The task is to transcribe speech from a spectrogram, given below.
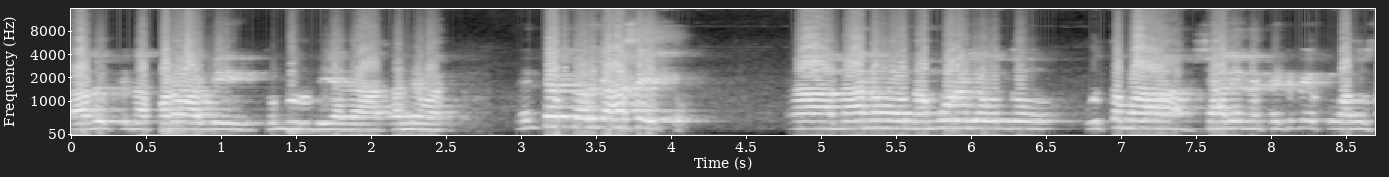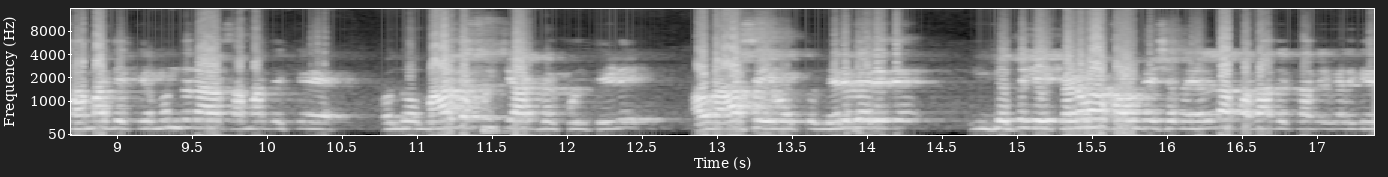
ತಾಲೂಕಿನ ಪರವಾಗಿ ತುಂಬ ಹೃದಯದ ಧನ್ಯವಾದಗಳು. ವೆಂಕಟಪ್ಪನವರಿಗೆ ಆಸೆ ಇತ್ತು. ನಾನು ನಮ್ಮೂರಲ್ಲಿ ಒಂದು ಉತ್ತಮ ಶಾಲೆಯನ್ನ ಕಟ್ಟಬೇಕು ಅದು ಸಮಾಜಕ್ಕೆ ಮುಂದಿನ ಸಮಾಜಕ್ಕೆ ಒಂದು ಮಾರ್ಗಸೂಚಿ ಆಗ್ಬೇಕು ಅಂತೇಳಿ ಅವರ ಆಸೆ ಇವತ್ತು ನೆರವೇರಿದೆ. ಈ ಜೊತೆಗೆ ಕಣವಾ ಫೌಂಡೇಶನ್ ಎಲ್ಲ ಪದಾಧಿಕಾರಿಗಳಿಗೆ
